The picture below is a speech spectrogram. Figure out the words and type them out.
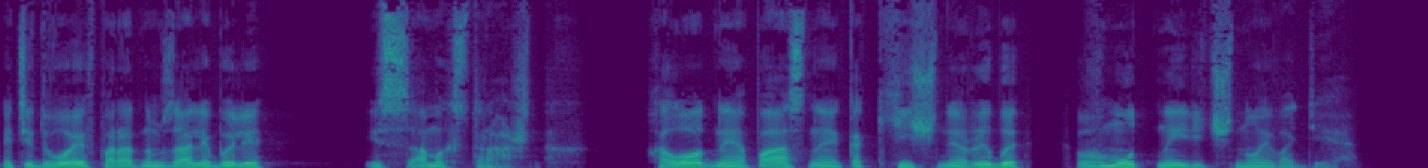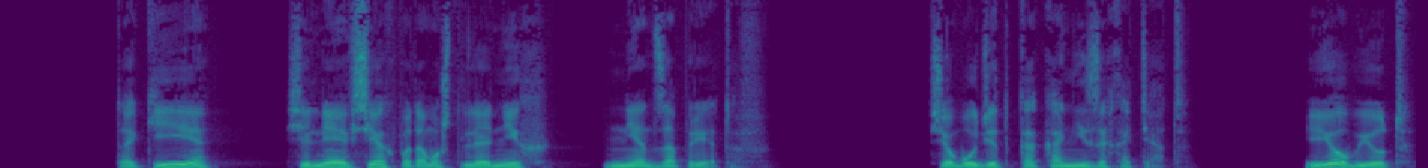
Эти двое в парадном зале были из самых страшных. Холодные, опасные, как хищные рыбы в мутной речной воде. Такие сильнее всех, потому что для них нет запретов. Все будет, как они захотят. Ее убьют,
